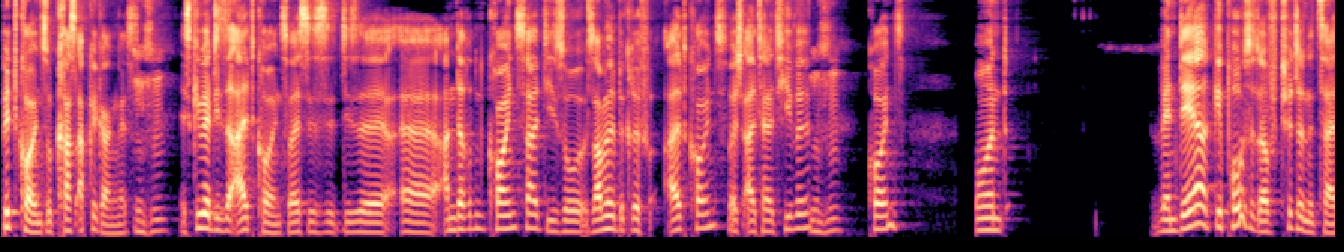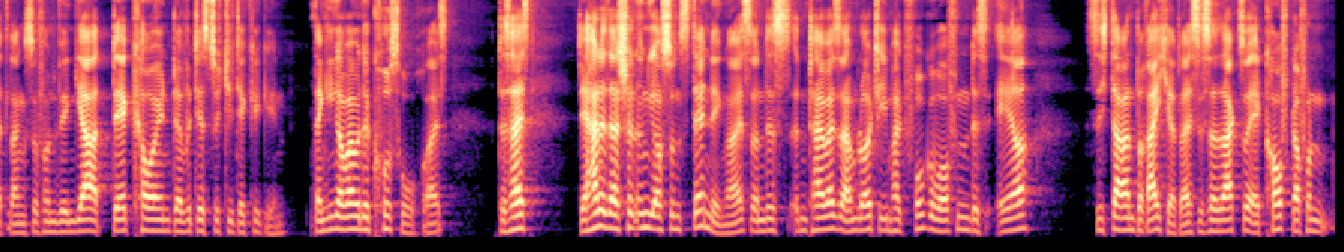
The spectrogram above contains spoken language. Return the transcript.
Bitcoin so krass abgegangen ist. Mhm. Es gibt ja diese Altcoins, weißt du, diese, äh, anderen Coins halt, die so Sammelbegriff Altcoins, weißt du, alternative Mhm. Coins. Und wenn der gepostet auf Twitter eine Zeit lang, so von wegen, ja, der Coin, der wird jetzt durch die Decke gehen, dann ging auf einmal der Kurs hoch, weißt Das heißt, der hatte da schon irgendwie auch so ein Standing, weißt Und, das, und teilweise haben Leute ihm halt vorgeworfen, dass er sich daran bereichert, weißt Dass er sagt, so, er kauft davon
